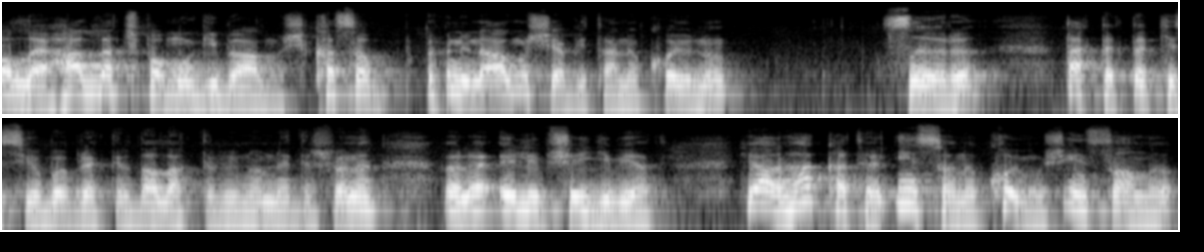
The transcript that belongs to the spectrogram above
Vallahi hallaç pamuğu gibi almış. Kasap önüne almış ya bir tane koyunu, sığırı. Tak tak tak kesiyor böbrekleri, dalaktır bilmem nedir falan. Öyle eli bir şey gibi yat. Yani hakikaten insanı koymuş, insanlığı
